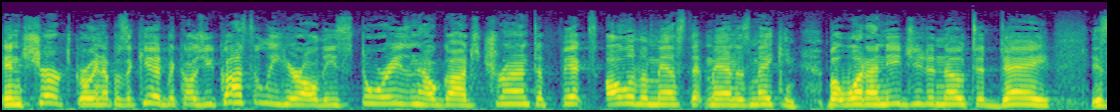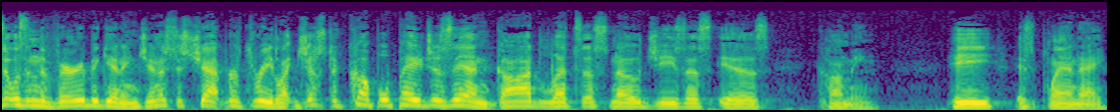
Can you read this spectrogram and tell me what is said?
in church growing up as a kid because you constantly hear all these stories and how God's trying to fix all of the mess that man is making. But what I need you to know today is it was in the very beginning, Genesis chapter 3, like just a couple pages in, God lets us know Jesus is coming. He is plan A.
